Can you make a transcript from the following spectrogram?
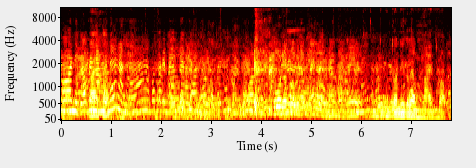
พ่อนี่ก็ไปนั่งอยู่ในหันนะพ่อได้ไปเรียนพ่อเอาไปทำงนโคตรแล้วพอไปทางไหนก็ได้ไปทางทางไหนก็ได้ตอนนี้กำลังหแห่ลายนาอคบ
